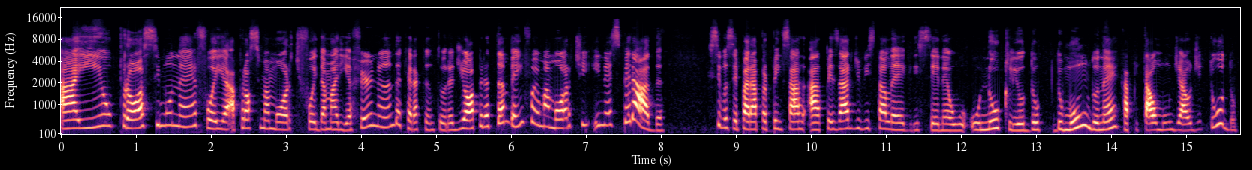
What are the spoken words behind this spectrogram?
Aí o próximo, né, foi a próxima morte foi da Maria Fernanda, que era cantora de ópera, também foi uma morte inesperada. Se você parar para pensar, apesar de Vista Alegre ser né, o, o núcleo do, do mundo, né, capital mundial de tudo,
